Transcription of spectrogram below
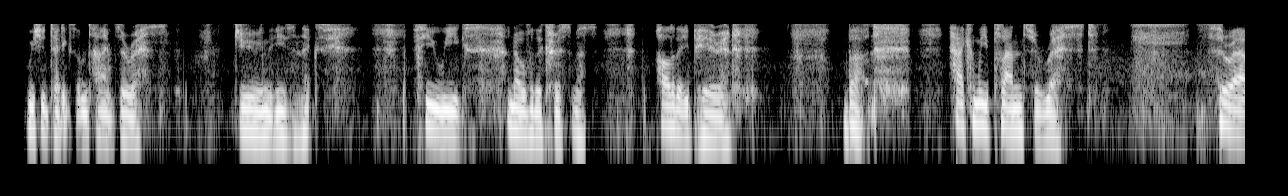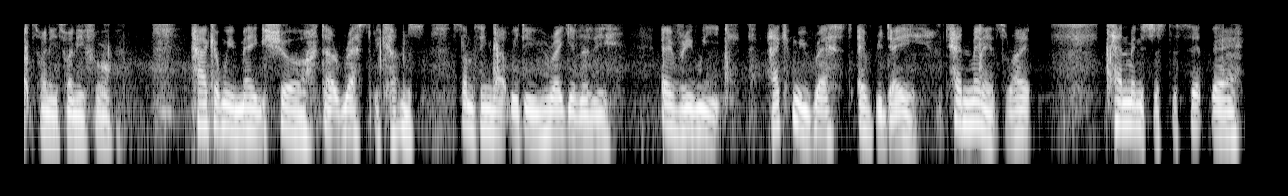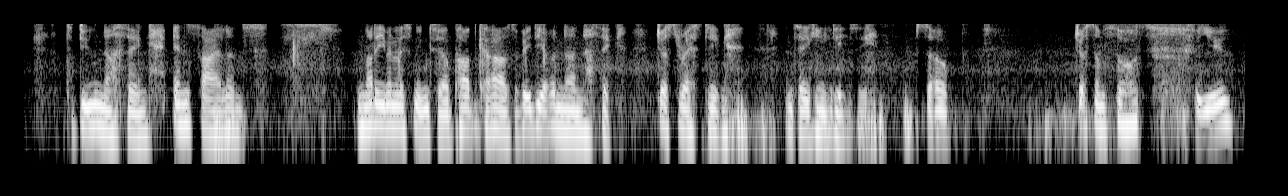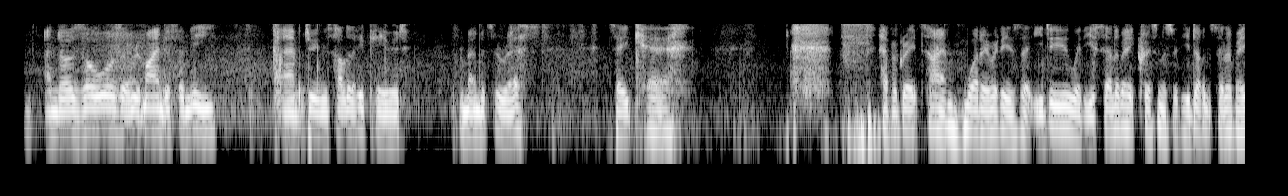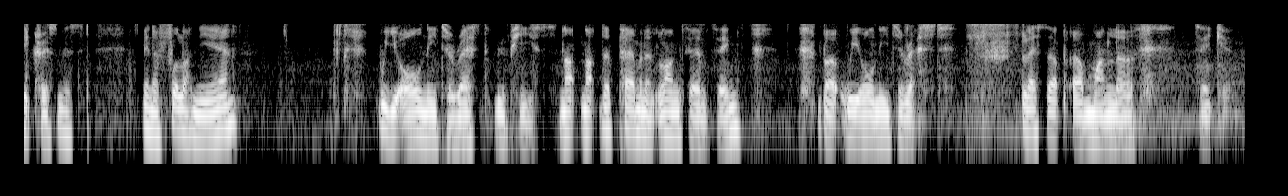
we should take some time to rest during these next few few weeks and over the Christmas holiday period. But how can we plan to rest throughout 2024? How can we make sure that rest becomes something that we do regularly every week? How can we rest every day? 10 minutes, right? 10 minutes just to sit there, to do nothing in silence, not even listening to a podcast, a video, no, nothing. Just resting and taking it easy. So, just some thoughts for you, and as always, a reminder for me um, during this holiday period remember to rest, take care, have a great time, whatever it is that you do, whether you celebrate Christmas, whether you don't celebrate Christmas. It's been a full on year. We all need to rest in peace, not, not the permanent long term thing, but we all need to rest. Bless up and one love. Take care.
